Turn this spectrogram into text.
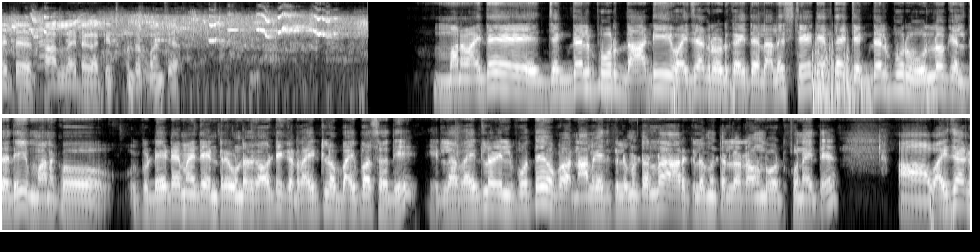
అయితే తార్లు అయితే కట్టించుకుంటారు మంచిగా. మనం అయితే జగదల్పూర్ దాటి వైజాగ్ రోడ్కి అయితే వెళ్ళాలి. స్టేట్ వెళ్తే జగదల్పూర్ ఊళ్ళోకి వెళ్తుంది. మనకు ఇప్పుడు డే టైం అయితే ఎంట్రీ ఉండదు కాబట్టి ఇక్కడ రైట్లో బైపాస్ అది. ఇట్లా రైట్లో వెళ్ళిపోతే ఒక నాలుగైదు కిలోమీటర్లు ఆరు కిలోమీటర్ల రౌండ్ కొట్టుకొని అయితే వైజాగ్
